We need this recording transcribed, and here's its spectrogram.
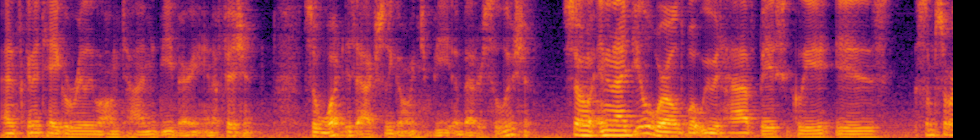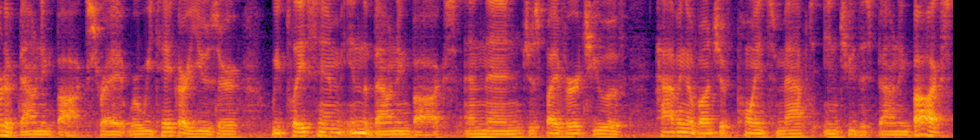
and it's going to take a really long time and be very inefficient. So, what is actually going to be a better solution? So, in an ideal world, what we would have basically is some sort of bounding box, right? Where we take our user, we place him in the bounding box, and then just by virtue of having a bunch of points mapped into this bounding box,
